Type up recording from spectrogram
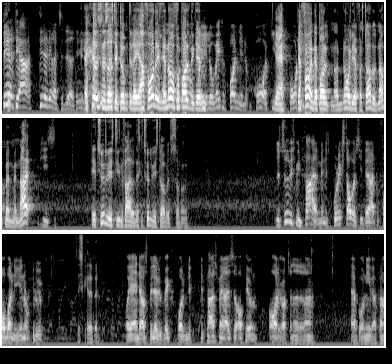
Det der, det er, det der, det er retarderet. Det er Jeg synes også, det er dumt det der. Jeg har fordel, jeg når at få bolden Jeg igen. lå væk fra bolden, jeg prøver at give Ja, fordel. jeg får endda bolden, og når lige at få stoppet den op, men, men nej. Præcis. Det er tydeligvis din fejl, og det skal tydeligvis stoppes sådan noget. Det er tydeligvis min fejl, men det burde ikke stoppes i det er, at du får bolden igen, når du kan løbe. Det skal det da. Og jeg endda også spiller at løbe væk fra bolden. Det, det plejer regel altid at ophæve den. Åh, oh, det er godt tage ned det der. Ja, Boni i hvert fald.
